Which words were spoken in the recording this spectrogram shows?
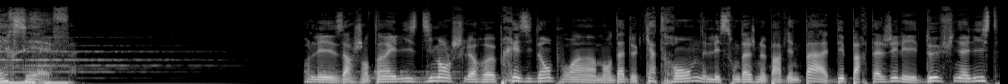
RCF. Les Argentins élisent dimanche leur président pour un mandat de 4 ans. Les sondages ne parviennent pas à départager les deux finalistes,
